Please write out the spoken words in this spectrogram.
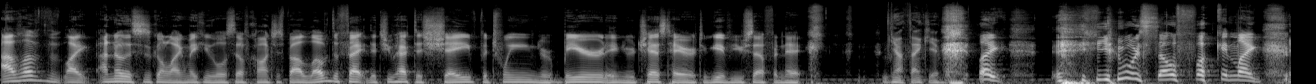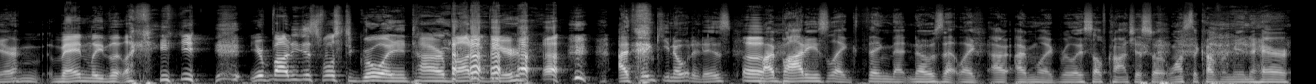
I love the like I know this is gonna like make you a little self conscious, but I love the fact that you have to shave between your beard and your chest hair to give yourself a neck. Yeah, thank you. like you were so fucking like Yeah. manly that like you, your body just supposed to grow an entire body beard. I think you know what it is. Uh. My body's like thing that knows that like I, I'm like really self conscious, so it wants to cover me in hair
